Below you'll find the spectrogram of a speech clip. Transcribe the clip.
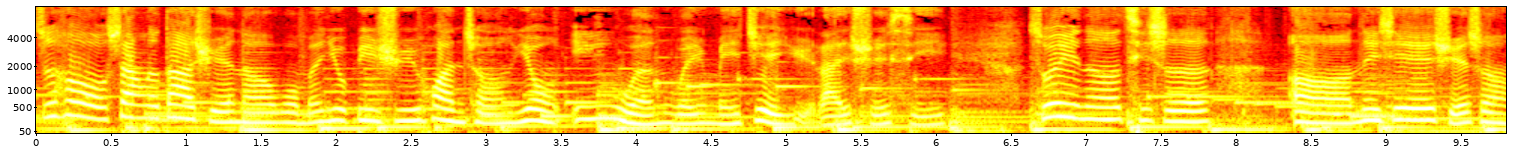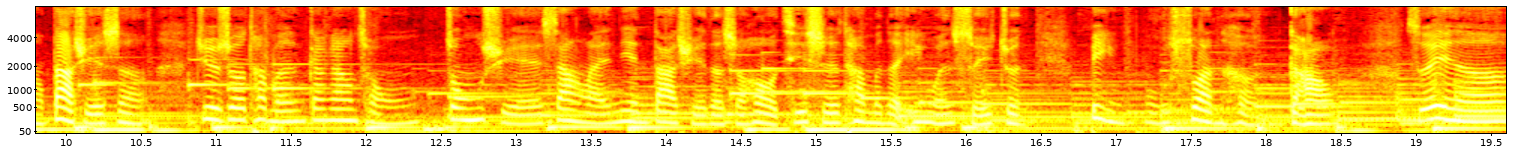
之后上了大学呢，我们又必须换成用英文为媒介语来学习。所以呢，其实。呃，那些学生，大学生，就是说他们刚刚从中学上来念大学的时候，其实他们的英文水准并不算很高，所以呢，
